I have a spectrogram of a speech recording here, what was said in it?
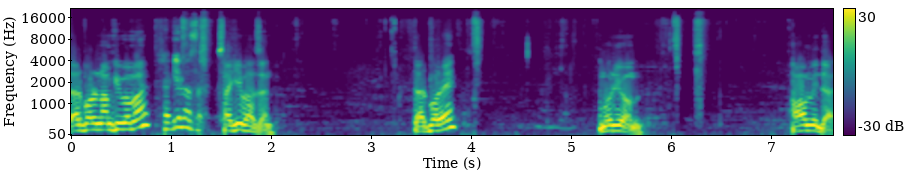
তারপরে নাম কি বাবা? সাকিব হাসান। তারপরে? মরিয়ম। হমিদা।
